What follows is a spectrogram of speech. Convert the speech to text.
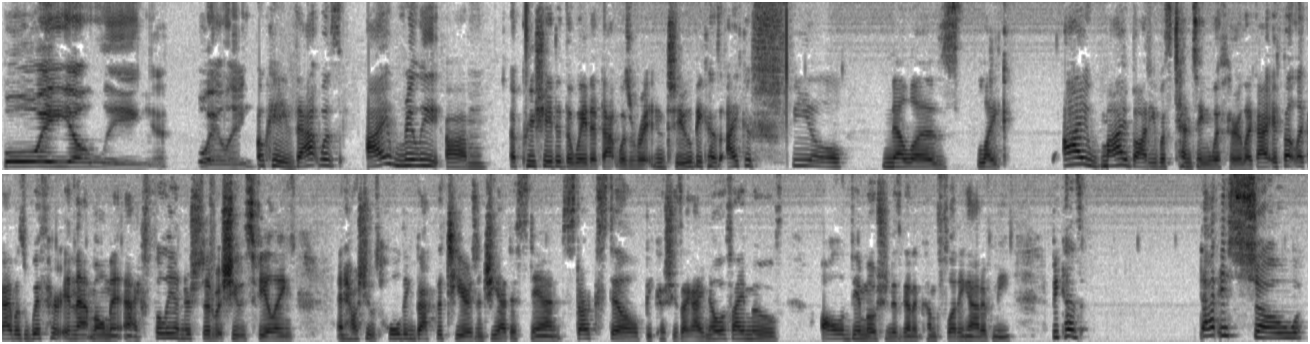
boiling. Boiling. Okay, that was I really um appreciated the way that that was written too because I could feel Nella's like I my body was tensing with her. Like I it felt like I was with her in that moment and I fully understood what she was feeling and how she was holding back the tears and she had to stand stark still because she's like I know if I move all of the emotion is going to come flooding out of me because that is so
